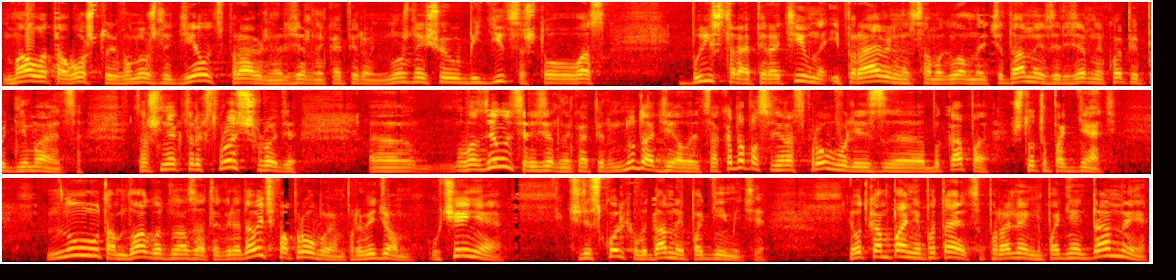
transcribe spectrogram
Мало того, что его нужно делать правильно, резервное копирование, нужно еще и убедиться, что у вас быстро, оперативно и правильно, самое главное, эти данные из резервной копии поднимаются. Потому что некоторых спросишь вроде, у вас делается резервное копирование? Ну да, делается. А когда последний раз пробовали из э, бэкапа что-то поднять? Ну, там, два года назад. Я говорю, давайте попробуем, проведем учение, через сколько вы данные поднимете. И вот компания пытается параллельно поднять данные,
